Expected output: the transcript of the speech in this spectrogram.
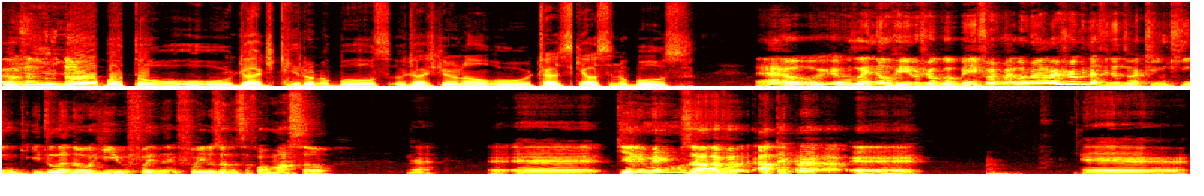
humilhou, botou o, o George Kittle no bolso. O George Kittle não, o Charles Kelsey no bolso. É, o, o Leno Hill jogou bem, foi o melhor jogo da vida do Akin King e do Leno Hill foi, foi usando essa formação, né? É, é, que ele mesmo usava até para é, é,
